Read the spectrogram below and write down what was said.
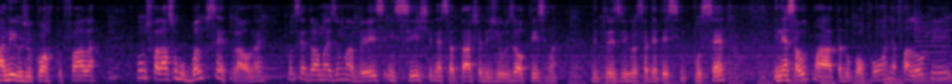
Amigos do Corto Fala, vamos falar sobre o Banco Central, né? O Banco Central, mais uma vez, insiste nessa taxa de juros altíssima de 13,75%. E nessa última ata do Copom ainda falou que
